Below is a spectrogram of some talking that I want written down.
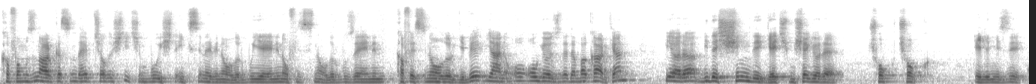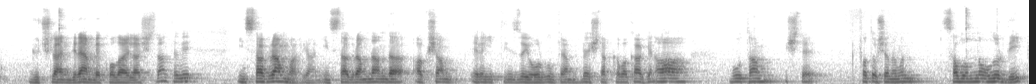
kafamızın arkasında hep çalıştığı için bu işte X'in evine olur, bu Y'nin ofisine olur, bu Z'nin kafesine olur gibi. Yani o, o gözle de bakarken bir ara bir de şimdi geçmişe göre çok çok elimizi güçlendiren ve kolaylaştıran tabii Instagram var. Yani Instagram'dan da akşam eve gittiğinizde yorgunken 5 dakika bakarken aa bu tam işte Fatoş Hanım'ın salonuna olur deyip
